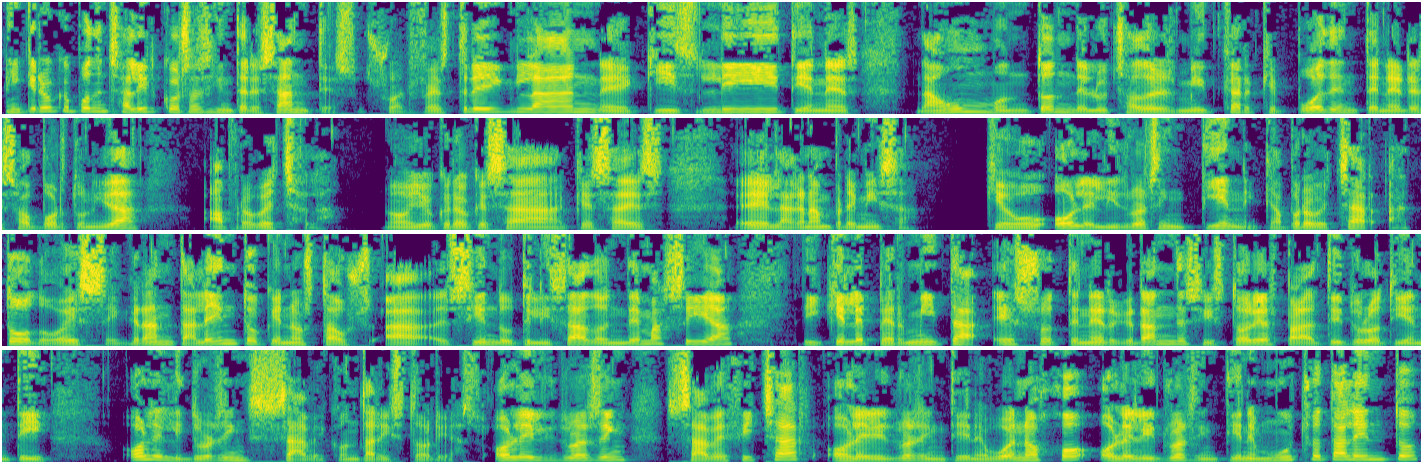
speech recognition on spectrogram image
Y creo que pueden salir cosas interesantes. Swerve Strickland, eh, Keith Lee, tienes a un montón de luchadores midcard que pueden tener esa oportunidad. Aprovechala. No, yo creo que esa, que esa es eh, la gran premisa que Elite Wrestling tiene que aprovechar a todo ese gran talento que no está siendo utilizado en demasía y que le permita eso tener grandes historias para el título TNT. Elite Wrestling sabe contar historias. Elite Wrestling sabe fichar. Elite Wrestling tiene buen ojo. Elite Wrestling tiene mucho talento.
